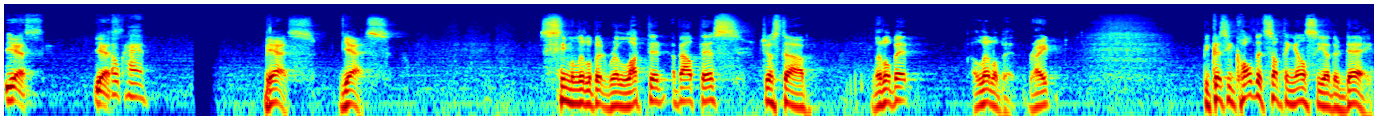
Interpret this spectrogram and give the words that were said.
Yes. Yes. Okay. Yes. Yes. Seem a little bit reluctant about this. Just a little bit. A little bit, right? Because he called it something else the other day.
